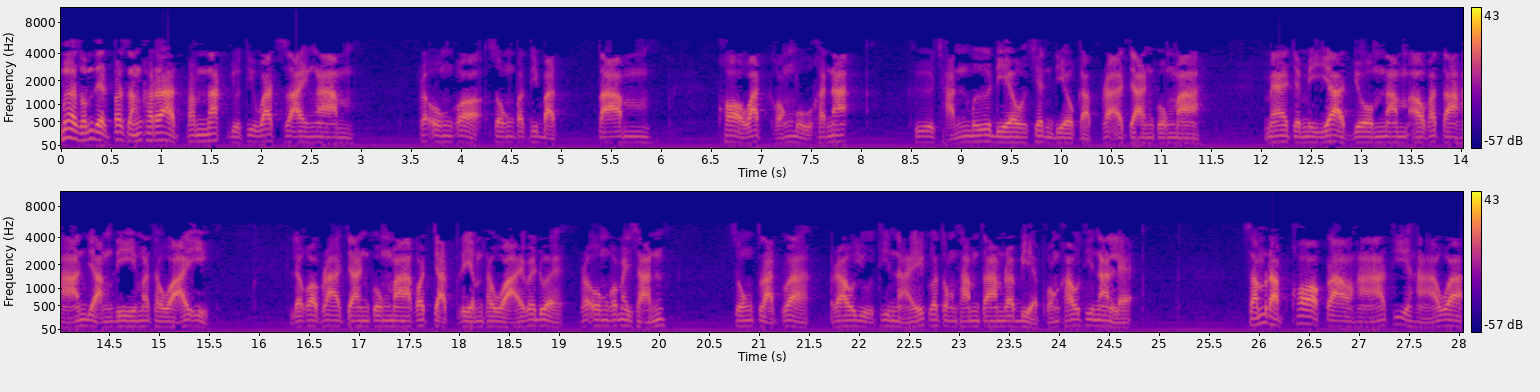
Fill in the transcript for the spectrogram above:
เมื่อสมเด็จพระสังฆราชพำนักอยู่ที่วัดทรายงาม พระองค์ก็ทรงปฏิบัติตามข้อวัดของหมู่คณะ คือฉันมือเดียว เช่นเดียวกับพระอาจารย์กงมา แม้จะมีญาติโยมนำเอาพระตาหารอย่างดีมาถวายอีก แล้วก็พระอาจารย์กงมาก็จัดเตรียมถวายไว้ด้วย พระองค์ก็ไม่ฉัน ทรงตรัสว่าเราอยู่ที่ไหนก็ต้องทำตามระเบียบของเขาที่นั่นแหละสำหรับข้อกล่าวหาที่หาว่า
